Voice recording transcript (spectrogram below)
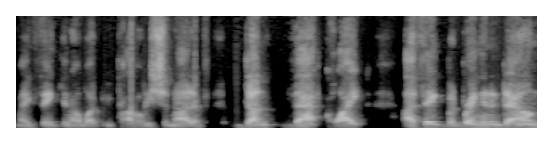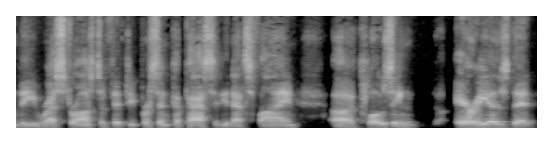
may think, you know what, we probably should not have done that quite. I think, but bringing down the restaurants to 50% capacity, that's fine. Uh, closing areas that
